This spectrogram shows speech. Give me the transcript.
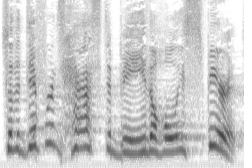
So the difference has to be the Holy Spirit.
